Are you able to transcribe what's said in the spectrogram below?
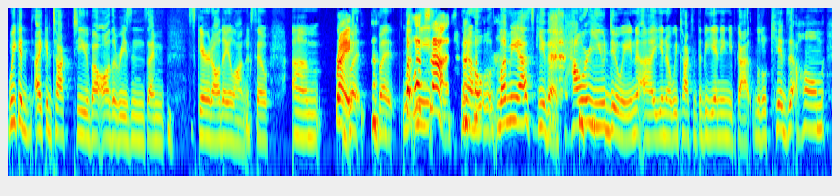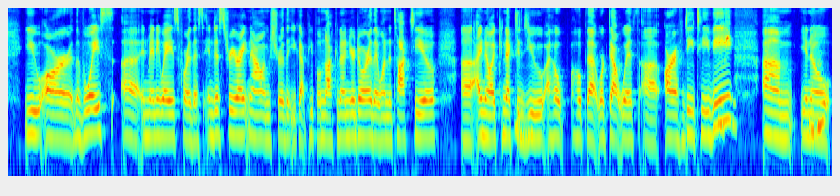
we could I could talk to you about all the reasons I'm scared all day long. So. Um, Right. But but let let's me not. no. Let me ask you this: How are you doing? Uh, you know, we talked at the beginning. You've got little kids at home. You are the voice uh, in many ways for this industry right now. I'm sure that you got people knocking on your door. They want to talk to you. Uh, I know I connected you. I hope hope that worked out with uh, RFD TV. Um, you know,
